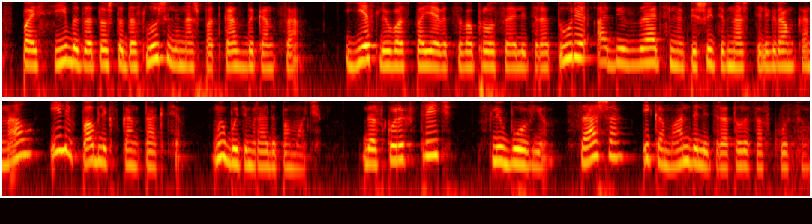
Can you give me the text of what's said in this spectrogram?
Спасибо за то, что дослушали наш подкаст до конца. Если у вас появятся вопросы о литературе, обязательно пишите в наш телеграм-канал или в паблик ВКонтакте. Мы будем рады помочь. До скорых встреч! С любовью, Саша и команда «Литература со вкусом».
